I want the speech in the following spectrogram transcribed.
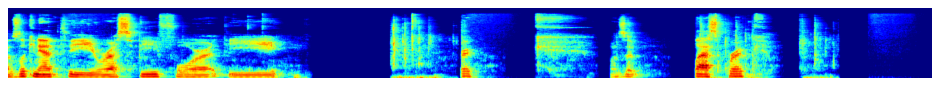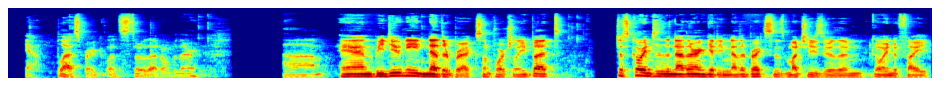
I was looking at the recipe for the brick... was it? Blast brick? Yeah, blast brick. Let's throw that over there. Um, and we do need nether bricks, unfortunately, but just going to the nether and getting nether bricks is much easier than going to fight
